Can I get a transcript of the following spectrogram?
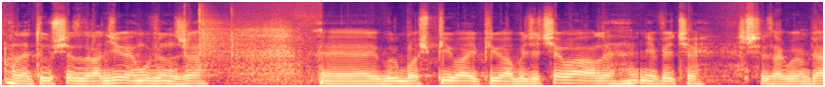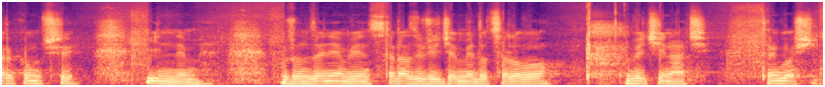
ale tu już się zdradziłem, mówiąc, że y, grubość piła i piła będzie cięła, ale nie wiecie, czy zagłębiarką, czy innym urządzeniem, więc teraz już idziemy docelowo wycinać ten głośnik.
